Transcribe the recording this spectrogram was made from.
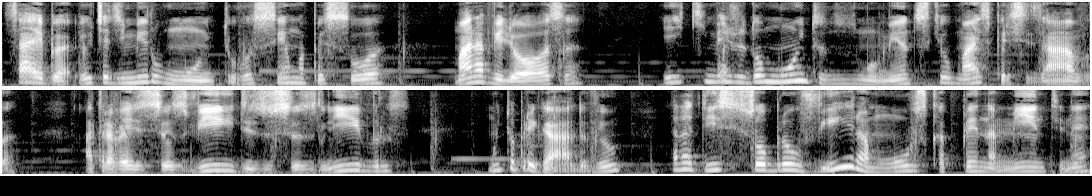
saiba, eu te admiro muito. Você é uma pessoa maravilhosa e que me ajudou muito nos momentos que eu mais precisava, através dos seus vídeos, dos seus livros. Muito obrigado, viu? Ela disse sobre ouvir a música plenamente, né?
